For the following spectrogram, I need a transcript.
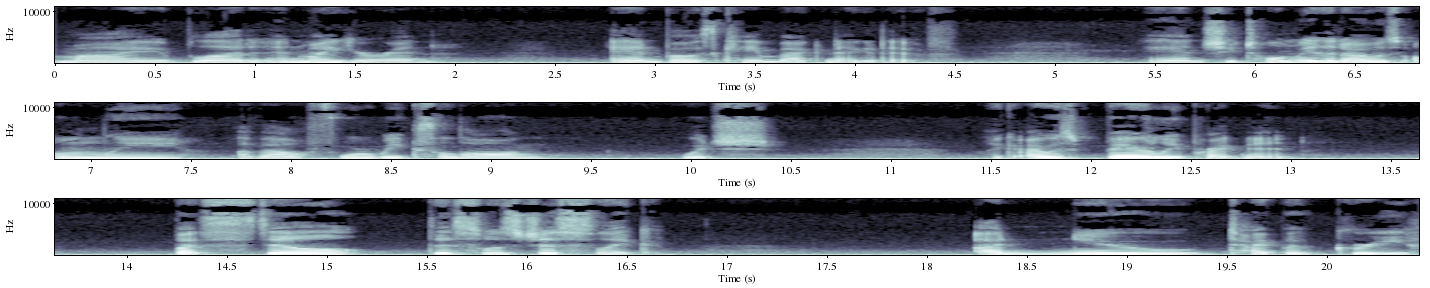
my blood and my urine and both came back negative. And she told me that I was only about four weeks along which, like, I was barely pregnant. But still, this was just like a new type of grief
